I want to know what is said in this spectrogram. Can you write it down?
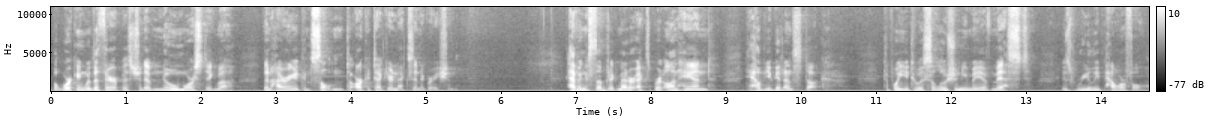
But working with a therapist should have no more stigma than hiring a consultant to architect your next integration. Having a subject matter expert on hand to help you get unstuck, to point you to a solution you may have missed, is really powerful.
